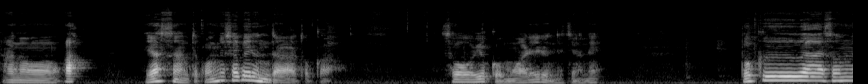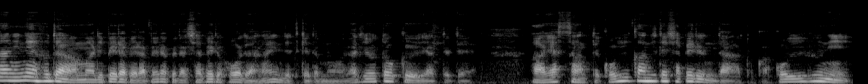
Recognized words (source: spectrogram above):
あの、あ、やすさんってこんな喋るんだとか、そうよく思われるんですよね。僕はそんなにね、普段あんまりペラペラペラペラ喋る方ではないんですけども、ラジオトークやってて、あ、やすさんってこういう感じで喋るんだとか、こういう風に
